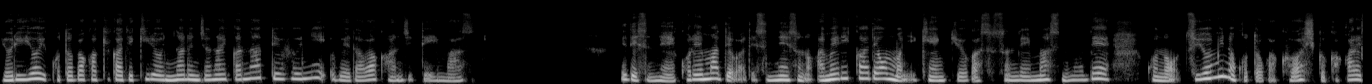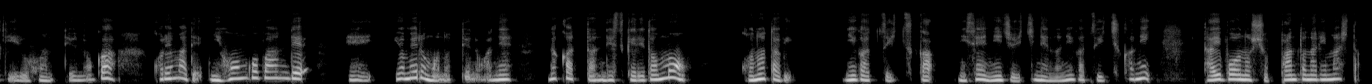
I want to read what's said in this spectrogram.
より良い言葉かけができるようになるんじゃないかなっていうふうに上田は感じています。でですね、これまではですね、そのアメリカで主に研究が進んでいますので、この強みのことが詳しく書かれている本っていうのが、これまで日本語版で、えー、読めるものっていうのがね、なかったんですけれども、この度、2月5日、2021年の2月5日に待望の出版となりました。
